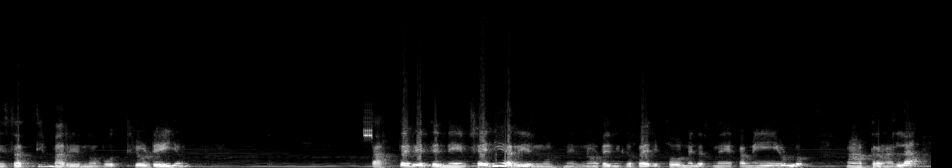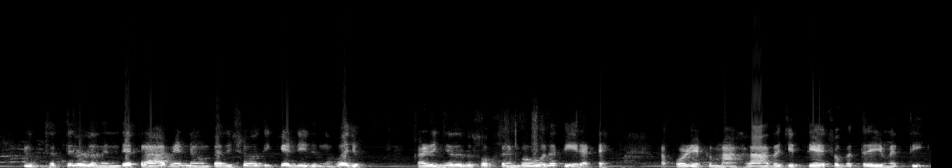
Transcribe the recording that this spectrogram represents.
നീ സത്യം അറിയുന്നു ബുദ്ധിയുടെയും കർത്തവ്യത്തിന്റെയും ശരി അറിയുന്നു. നിന്നോട് എനിക്ക് പരിഭവമില്ല സ്നേഹമേ ഉള്ളൂ മാത്രമല്ല യുദ്ധത്തിലുള്ള നിന്റെ പ്രാവീണ്യവും പരിശോധിക്കേണ്ടിയിരുന്നു. വരും കഴിഞ്ഞതൊരു സ്വപ്നം പോലെ തീരട്ടെ. അപ്പോഴേക്കും ആഹ്ലാദ ചിത്തിയായി സുഭദ്രയും എത്തി.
